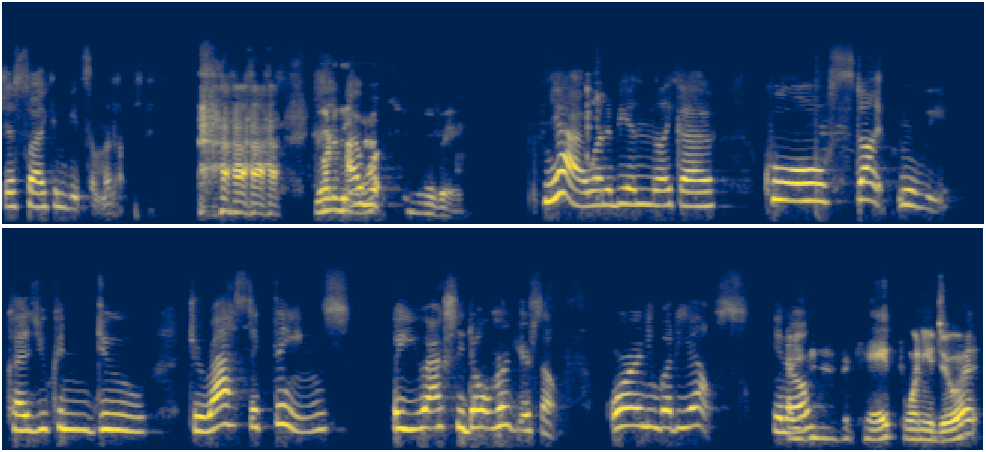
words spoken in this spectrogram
just so I can beat someone up. you want to be in an w- movie Yeah, I want to be in like a cool stunt movie because you can do drastic things, but you actually don't hurt yourself or anybody else. You are know? you have a cape when you do it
